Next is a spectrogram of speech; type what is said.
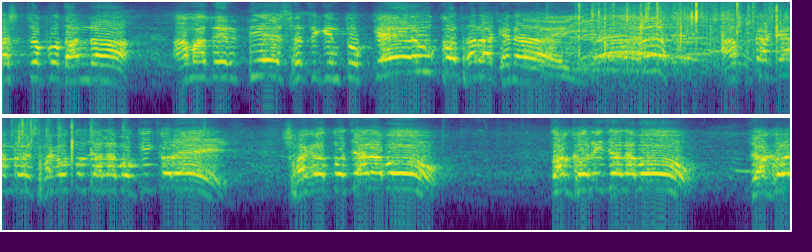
রাষ্ট্রপ্রধানরা আমাদের দিয়ে এসেছে, কিন্তু কেউ কথা রাখে নাই। আপনাকে আমরা স্বাগত জানাব, কি করে স্বাগত জানাব তখনই জানাব যখন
